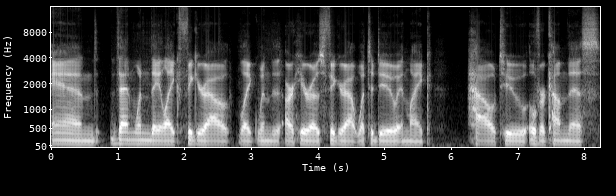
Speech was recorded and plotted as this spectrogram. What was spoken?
And then when they like figure out, like when the, our heroes figure out what to do and like how to overcome this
